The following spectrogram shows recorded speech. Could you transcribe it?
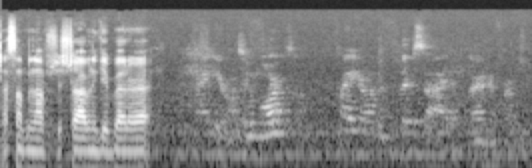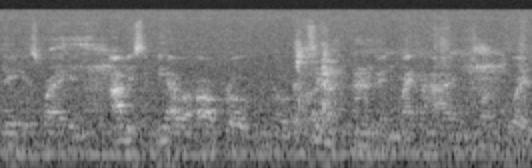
that's something I'm just striving to get better at. Right here on the- Two more? Right here on the flip side of learning from Tre'Davious White, and obviously we have an all-pro, you know, center group in Micah Hyde and Jordan Poyer.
